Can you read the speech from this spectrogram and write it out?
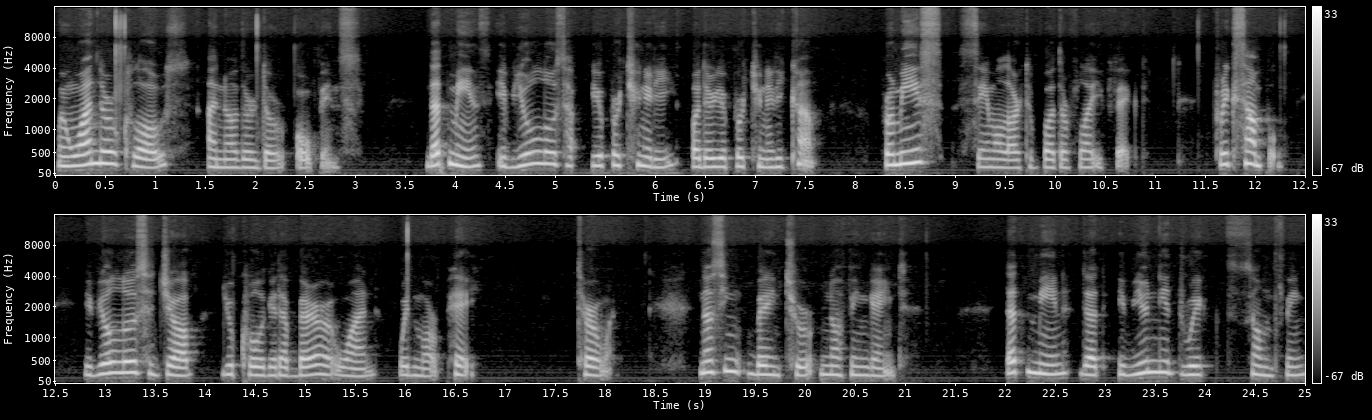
when one door closes, another door opens. That means if you lose the opportunity, other opportunity come. For me, it's similar to butterfly effect. For example, if you lose a job, you could get a better one with more pay. Third one, nothing ventured, nothing gained. That means that if you need something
